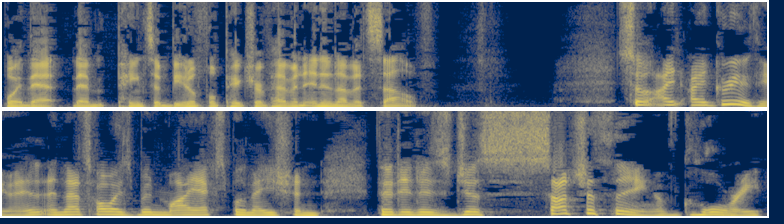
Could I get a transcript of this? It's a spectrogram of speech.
boy that that paints a beautiful picture of heaven in and of itself So I, I agree with you, and, and that's always been my explanation that it is just such a thing of glory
